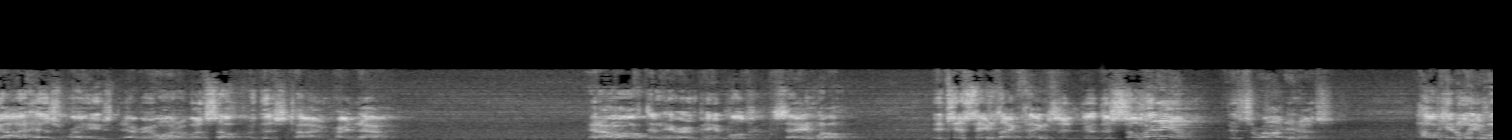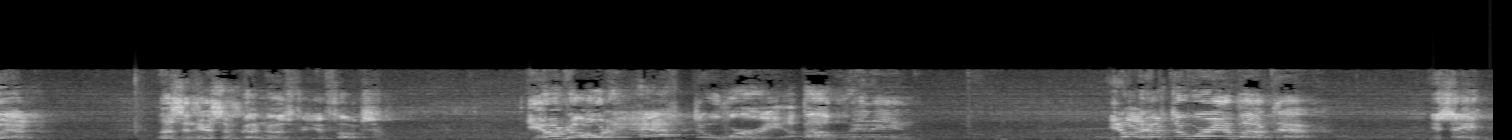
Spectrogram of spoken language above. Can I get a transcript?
God has raised every one of us up for this time, right now. And I'm often hearing people saying, well, it just seems like things, there's so many of them, they're surrounding us. How can we win? Listen, here's some good news for you folks. You don't have to worry about winning. You don't have to worry about that. You see,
